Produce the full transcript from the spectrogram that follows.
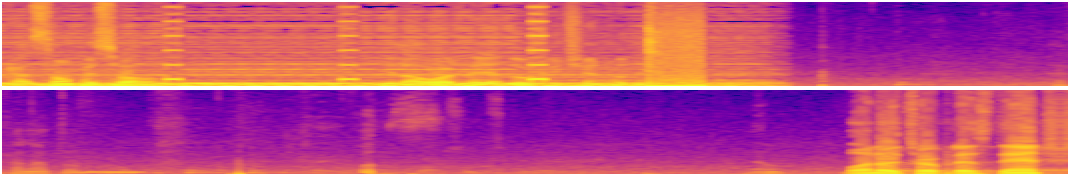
Indicação, pessoal. Pela ordem, vereador Cristiano Rodrigues. Boa noite, senhor presidente.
